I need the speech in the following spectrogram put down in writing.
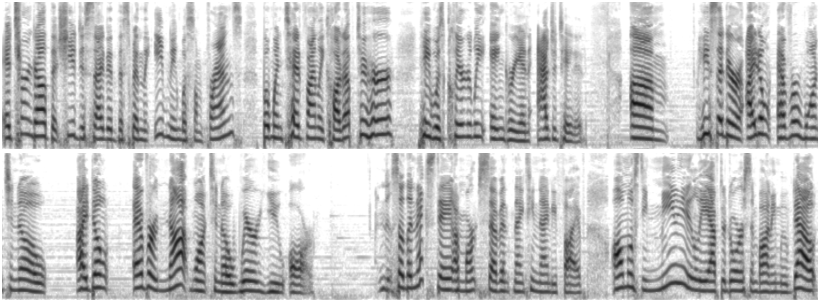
It turned out that she had decided to spend the evening with some friends, but when Ted finally caught up to her, he was clearly angry and agitated. Um, he said to her, I don't ever want to know, I don't ever not want to know where you are. So the next day, on March 7th, 1995, almost immediately after Doris and Bonnie moved out,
